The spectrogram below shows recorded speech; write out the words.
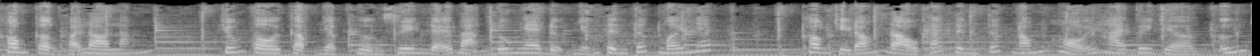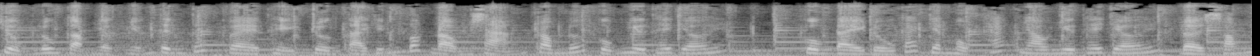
không cần phải lo lắng. Chúng tôi cập nhật thường xuyên để bạn luôn nghe được những tin tức mới nhất. Không chỉ đón đầu các tin tức nóng hổi 24 giờ, ứng dụng luôn cập nhật những tin tức về thị trường tài chính bất động sản trong nước cũng như thế giới cùng đầy đủ các danh mục khác nhau như thế giới, đời sống,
